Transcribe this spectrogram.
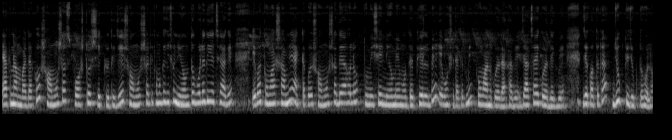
এক নাম্বার দেখো সমস্যা স্পষ্ট স্বীকৃতি। যে সমস্যাটি তোমাকে কিছু নিয়ম তো বলে দিয়েছে আগে, এবার তোমার সামনে একটা করে সমস্যা দেওয়া হলো, তুমি সেই নিয়মের মধ্যে ফেলবে এবং সেটাকে তুমি প্রমাণ করে দেখাবে, যাচাই করে দেখবে যে কতটা যুক্তিযুক্ত হলো।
